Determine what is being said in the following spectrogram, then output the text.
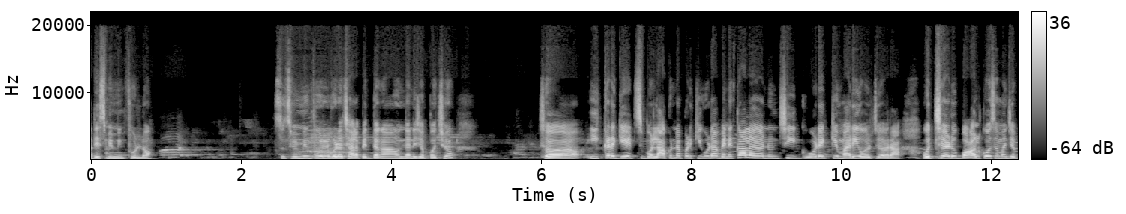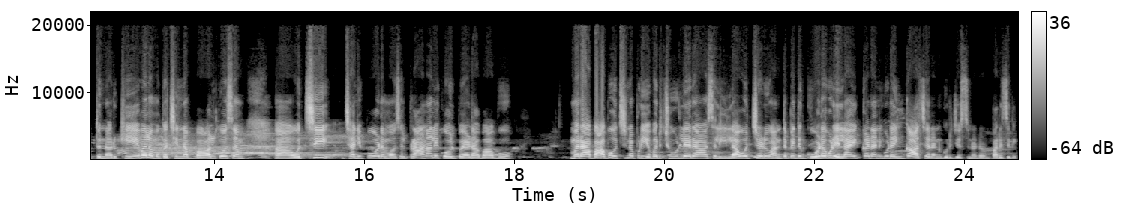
అదే స్విమ్మింగ్ పూల్లో. సో స్విమ్మింగ్ పూల్ కూడా చాలా పెద్దగా ఉందని చెప్పొచ్చు. సో ఇక్కడ గేట్స్ లాక్కున్నప్పటికీ కూడా వెనకాల నుంచి గోడెక్కి మరీ వచ్చ- వచ్చాడు బాల్ కోసం అని చెప్తున్నారు. కేవలం ఒక చిన్న బాల్ కోసం వచ్చి చనిపోవడం అసలు ప్రాణాలే కోల్పోయాడు ఆ బాబు? మరి ఆ బాబు వచ్చినప్పుడు ఎవరు చూడలేరా? అసలు ఇలా వచ్చాడు అంత పెద్ద గోడ కూడా ఎలా ఎక్కడని కూడా ఇంకా ఆశ్చర్యాన్ని గురి చేస్తున్నటువంటి పరిస్థితి.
